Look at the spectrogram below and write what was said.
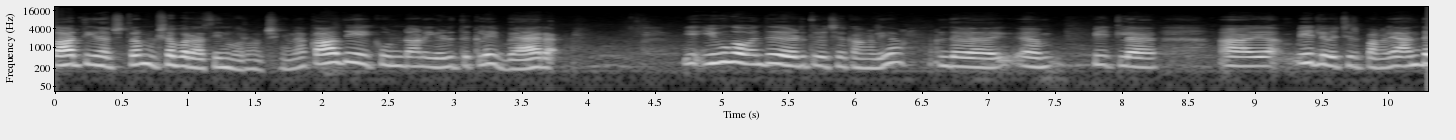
கார்த்திகை நட்சத்திரம் ரிஷபராசின்னு வரும் வச்சுக்கோங்களேன் கார்த்திகைக்கு உண்டான எழுத்துக்களை வேறு. இவங்க வந்து எடுத்து வச்சுருக்காங்க இல்லையா? அந்த வீட்டில் வீட்டில் வச்சுருப்பாங்க இல்லையா? அந்த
